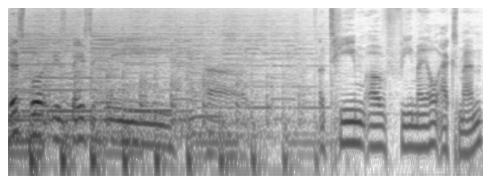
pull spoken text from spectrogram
This book is basically uh, a team of female X Men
